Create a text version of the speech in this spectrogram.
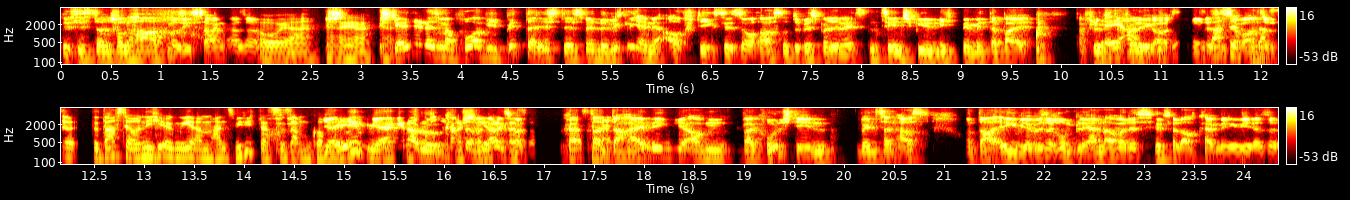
das ist dann schon hart, muss ich sagen. Also, oh ja, ja, ja. Stell dir das mal vor, wie bitter ist es, wenn du wirklich eine Aufstiegssaison hast und du bist bei den letzten zehn Spielen nicht mehr mit dabei. Da flippst ja, du völlig aus. Das du ist ja Wahnsinn. Du darfst, du darfst, ja auch nicht irgendwie am Hans-Wiedig-Platz zusammenkommen. Ja, eben, ja, genau. Du kannst aber gar nichts machen. Du kannst dann daheim irgendwie auf dem Balkon stehen, wenn es dann hast, und da irgendwie ein bisschen rumblären, aber das hilft halt auch keinem irgendwie. Also,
